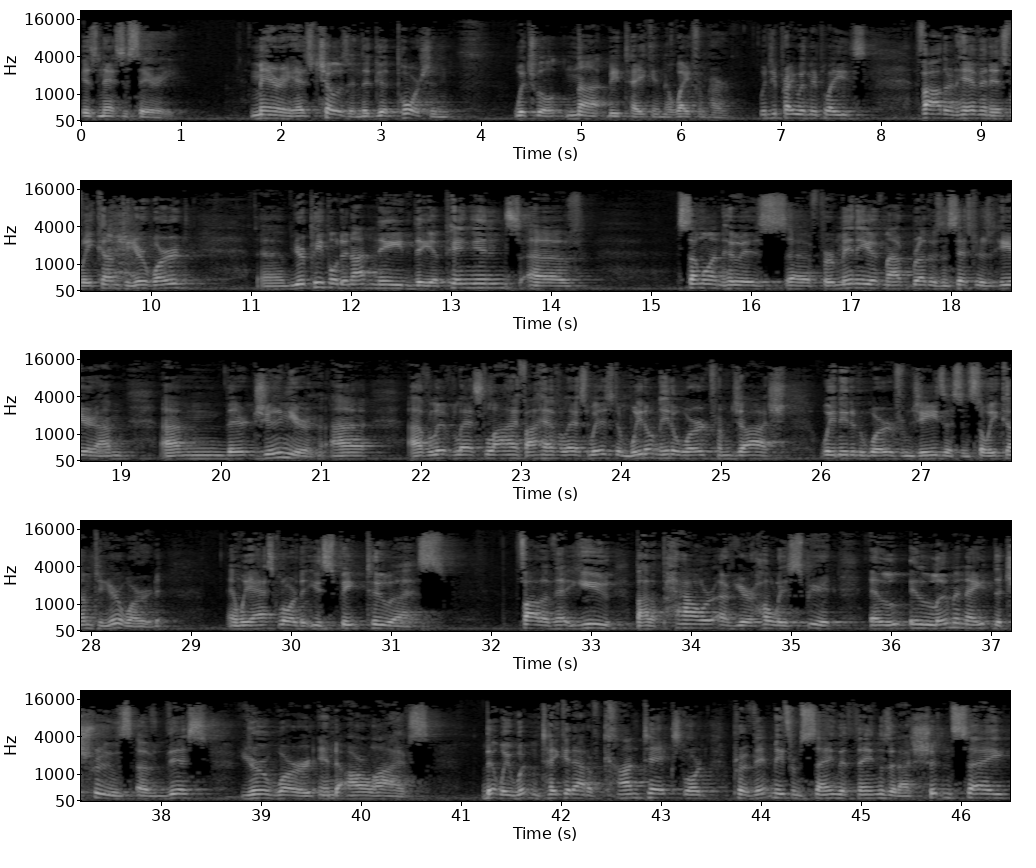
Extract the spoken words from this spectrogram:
is necessary. Mary has chosen the good portion which will not be taken away from her. Would you pray with me, please? Father in heaven, as we come to your word, uh, your people do not need the opinions of someone who is, uh, for many of my brothers and sisters here, I'm, I'm their junior. I, I've lived less life. I have less wisdom. We don't need a word from Josh. We needed a word from Jesus. And so we come to your word and we ask, Lord, that you speak to us. Father, that you, by the power of your Holy Spirit, il- illuminate the truths of this, your word, into our lives that we wouldn't take it out of context. Lord, prevent me from saying the things that I shouldn't say.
